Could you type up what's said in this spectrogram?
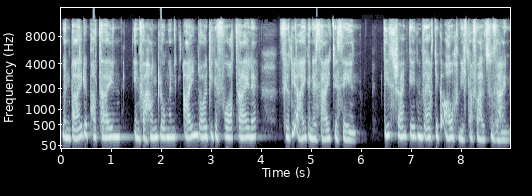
wenn beide Parteien in Verhandlungen eindeutige Vorteile für die eigene Seite sehen. Dies scheint gegenwärtig auch nicht der Fall zu sein.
